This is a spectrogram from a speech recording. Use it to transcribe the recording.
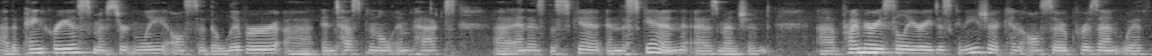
uh, the pancreas, most certainly, also the liver, uh, intestinal impacts, uh, and as the skin and the skin, as mentioned. Uh, primary ciliary dyskinesia can also present with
